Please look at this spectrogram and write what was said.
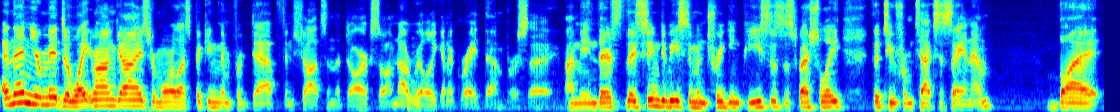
And then your mid to late round guys, you're more or less picking them for depth and shots in the dark. So I'm not really going to grade them per se. I mean, there's there seem to be some intriguing pieces, especially the two from Texas A&M, but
